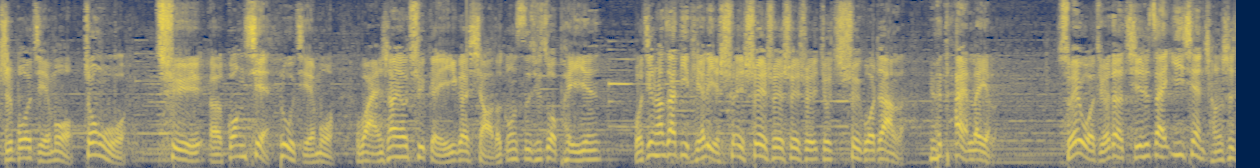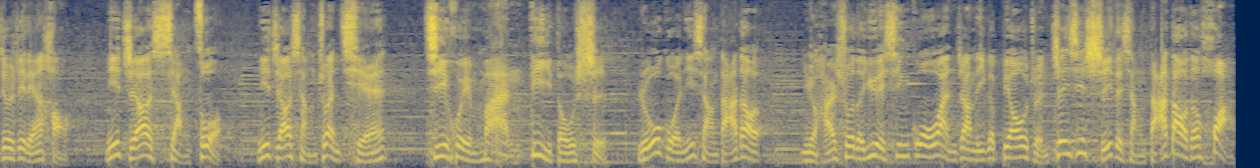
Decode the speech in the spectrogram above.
直播节目，中午去呃光线录节目，晚上又去给一个小的公司去做配音。我经常在地铁里睡睡睡睡睡就睡过站了，因为太累了。所以我觉得，其实，在一线城市就是这点好，你只要想做，你只要想赚钱，机会满地都是。如果你想达到女孩说的月薪过万这样的一个标准，真心实意的想达到的话，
